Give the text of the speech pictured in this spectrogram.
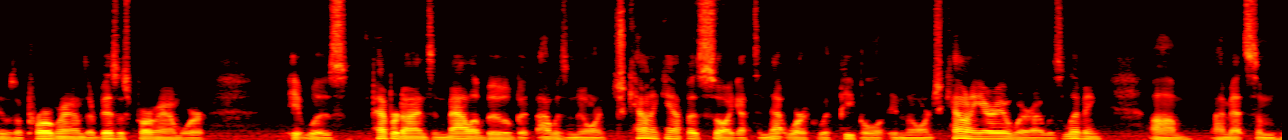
it was a program, their business program, where it was Pepperdine's in Malibu, but I was in the Orange County campus, so I got to network with people in the Orange County area where I was living. Um, I met some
